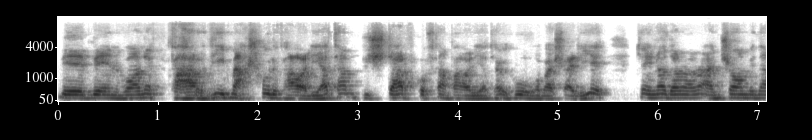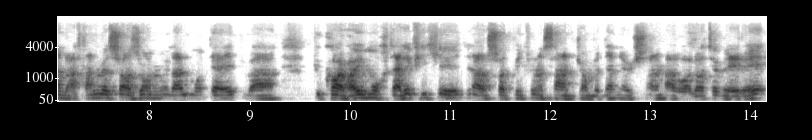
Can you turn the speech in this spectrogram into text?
به, عنوان فردی مشغول فعالیت هم بیشتر گفتم فعالیت های حقوق بشریه که اینا دارن انجام میدن رفتن به سازمان ملل متحد و تو کارهای مختلفی که در صورت می‌تونست انجام بدن نوشتن مقالات غیره.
